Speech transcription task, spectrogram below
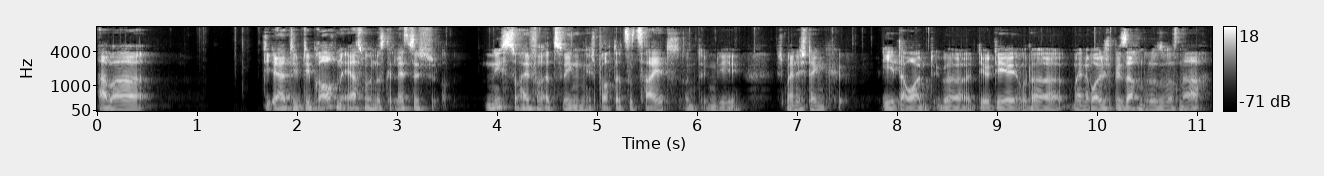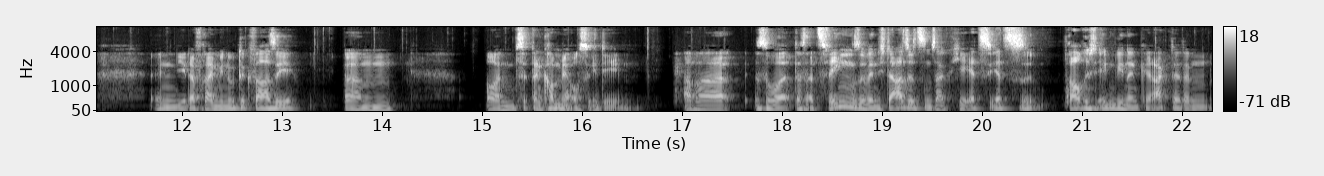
aber die, ja, die, die brauchen erstmal, und das lässt sich nicht so einfach erzwingen. Ich brauche dazu Zeit und irgendwie, ich meine, ich denke eh dauernd über DOD oder meine Rollenspielsachen oder sowas nach. In jeder freien Minute quasi. Ähm, und dann kommen mir auch so Ideen. Aber so das Erzwingen, so wenn ich da sitze und sage, okay, jetzt, jetzt brauche ich irgendwie einen Charakter, dann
